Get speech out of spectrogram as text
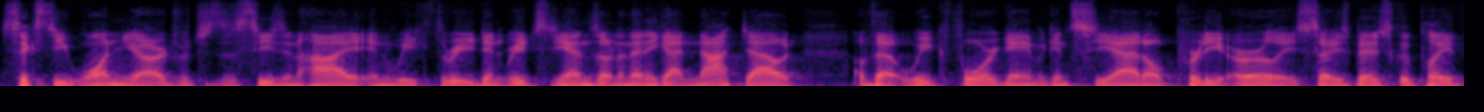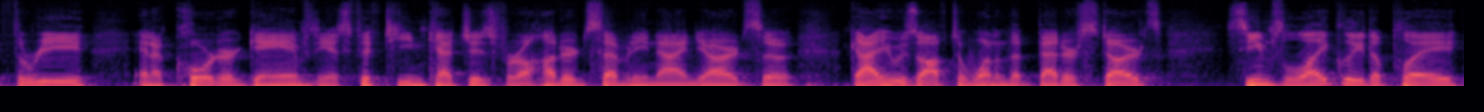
61 yards, which is a season high in week three. He didn't reach the end zone, and then he got knocked out of that week four game against Seattle pretty early. So he's basically played three and a quarter games, and he has 15 catches for 179 yards. So, guy who was off to one of the better starts seems likely to play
